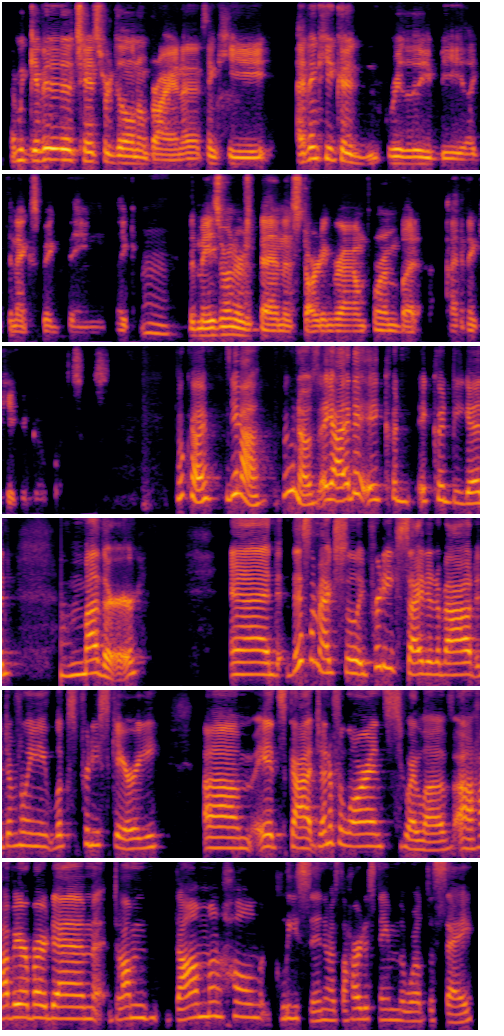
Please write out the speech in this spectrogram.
I mean, give it a chance for Dylan O'Brien. I think he, I think he could really be like the next big thing. Like Mm. the Maze Runner's been a starting ground for him, but I think he could go places. Okay. Yeah. Who knows? Yeah, it, it could it could be good. Mother. And this I'm actually pretty excited about. It definitely looks pretty scary. Um, it's got Jennifer Lawrence, who I love, uh, Javier Bardem, Dom Domhnall Gleeson, who has the hardest name in the world to say,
